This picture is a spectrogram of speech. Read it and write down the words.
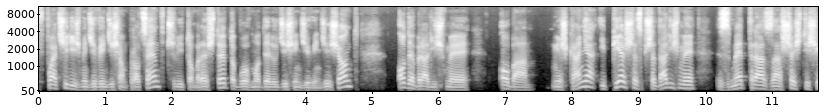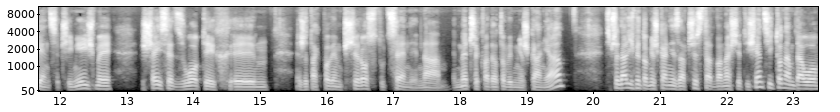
wpłaciliśmy 90%, czyli tą resztę, to było w modelu 1090, odebraliśmy oba mieszkania i pierwsze sprzedaliśmy z metra za 6 tysięcy, czyli mieliśmy 600 złotych, że tak powiem, przyrostu ceny na metrze kwadratowym mieszkania. Sprzedaliśmy to mieszkanie za 312 tysięcy i to nam dało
